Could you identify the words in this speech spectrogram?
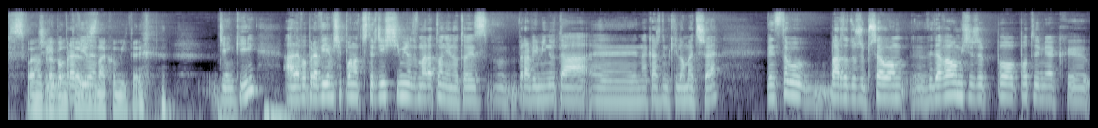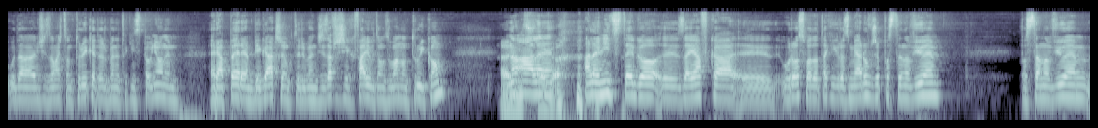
Swoją Czyli drogą poprawiłem... też znakomity. Dzięki, ale poprawiłem się ponad 40 minut w maratonie, no to jest prawie minuta yy, na każdym kilometrze. Więc to był bardzo duży przełom. Wydawało mi się, że po, po tym, jak y, udało mi się złamać tą trójkę, to już będę takim spełnionym raperem, biegaczem, który będzie zawsze się chwalił tą złamaną trójką. Ale no ale, ale nic z tego. Y, zajawka y, urosła do takich rozmiarów, że postanowiłem postanowiłem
